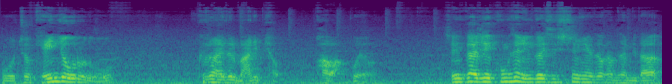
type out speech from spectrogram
뭐 저 개인적으로도 그런 아이들 많이 벼- 봐왔고요. 지금까지 공샘 인글리시 시청해서 감사합니다.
